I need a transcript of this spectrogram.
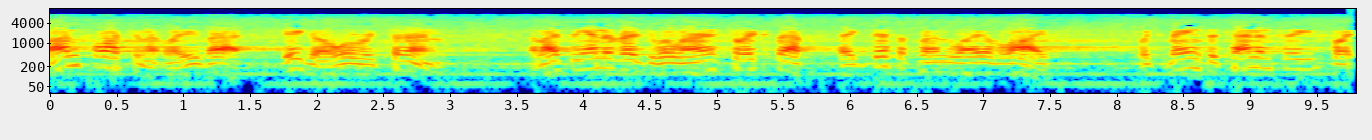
Unfortunately, that ego will return unless the individual learns to accept a disciplined way of life, which means the tendency for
